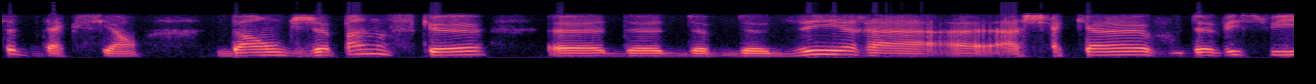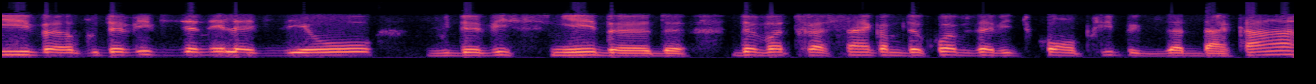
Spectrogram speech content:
types d'actions. Donc, je pense que euh, de, de, de, dire à, à, chacun, vous devez suivre, vous devez visionner la vidéo, vous devez signer de, de, de votre sang comme de quoi vous avez tout compris puis que vous êtes d'accord,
